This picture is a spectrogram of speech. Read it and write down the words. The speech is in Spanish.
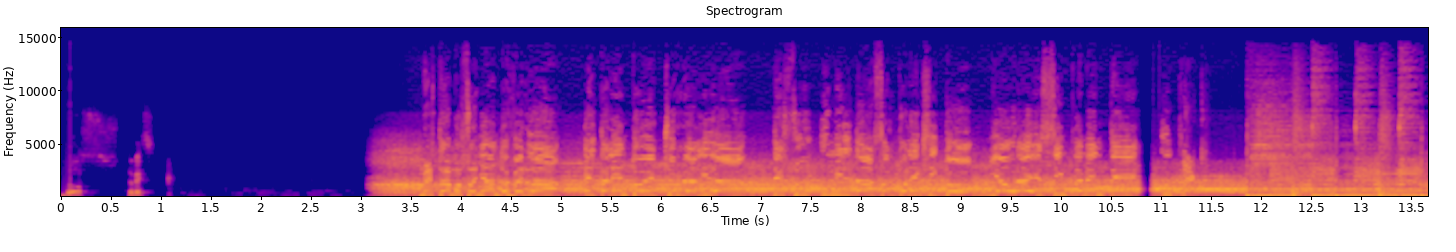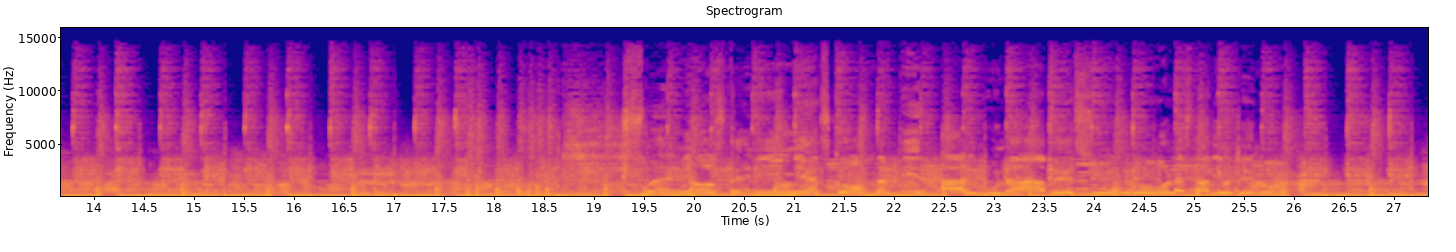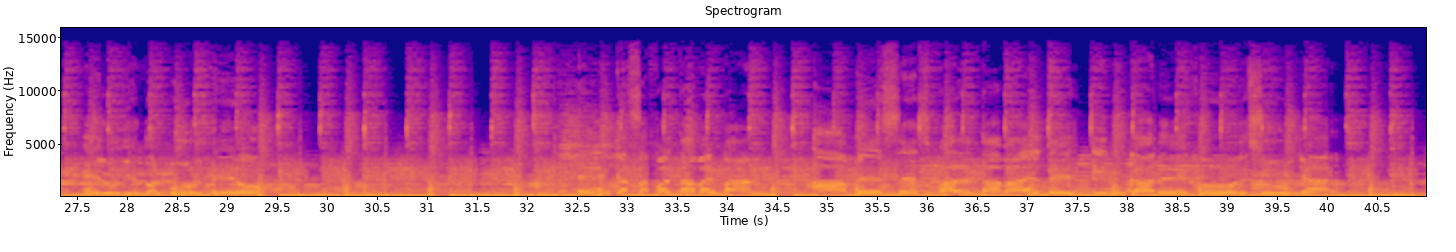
dos, tres. No estamos soñando, es verdad. El talento hecho realidad. De su humildad saltó al éxito y ahora es simplemente un crack. Sueños de niñez, convertir alguna vez un gol a estadio lleno, eludiendo al portero. Casa faltaba el pan, a veces faltaba el té y nunca dejó de soñar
